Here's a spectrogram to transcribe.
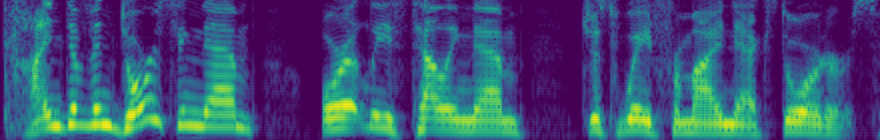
kind of endorsing them, or at least telling them, just wait for my next orders.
